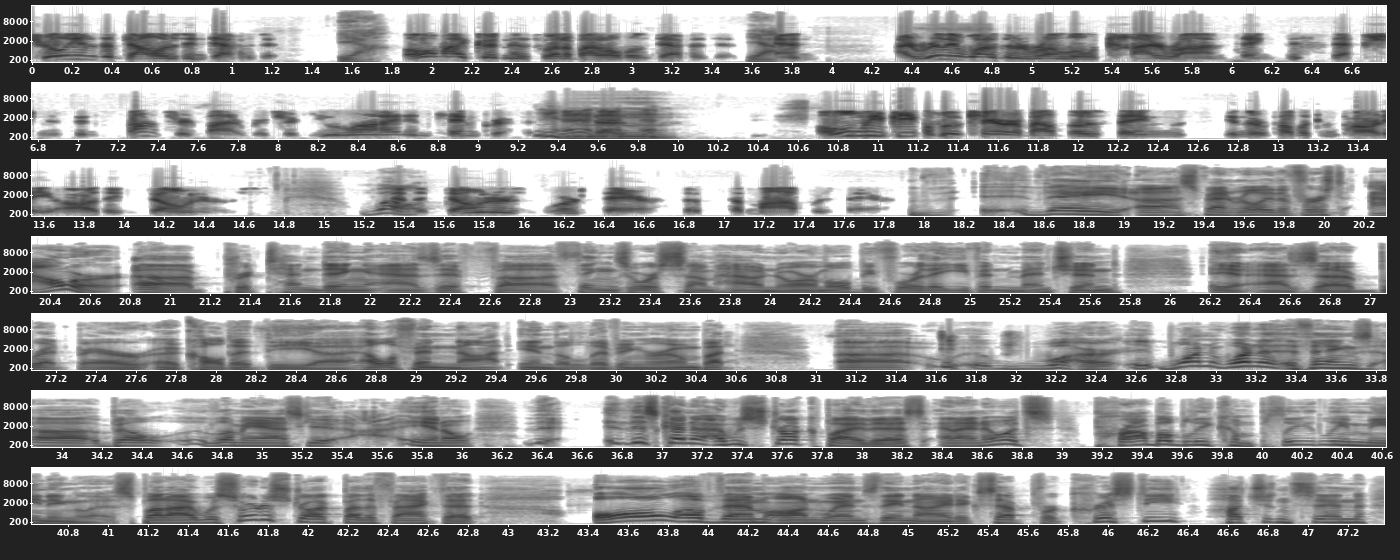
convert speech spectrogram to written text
trillions of dollars in deficit. Yeah. Oh my goodness, what about all those deficits? Yeah. And I really wanted them to run a little Chiron thing. this section has been sponsored by Richard Uihlein and Ken Griffin. Because Mm. only people who care about those things in the Republican Party are the donors. Well, and the donors weren't there. The, the mob was there. They uh, spent really the first hour uh, pretending as if uh, things were somehow normal before they even mentioned, eh, as uh, Bret Baier uh, called it, the uh, elephant not in the living room. But eh, one one of the things, Bill, let me ask you, you know. th- this kind of, I was struck by this, and I know it's probably completely meaningless, but I was sort of struck by the fact that all of them on Wednesday night, except for Christie Hutchinson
